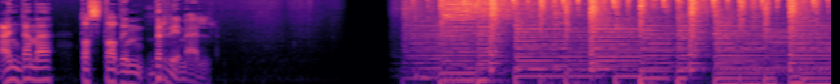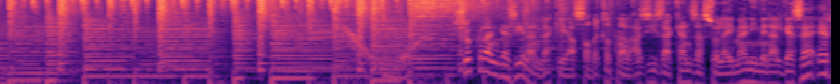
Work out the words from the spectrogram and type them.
عندما تصطدم بالرمال. شكرا جزيلا لك يا صديقتنا العزيزة كنزة سليماني من الجزائر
